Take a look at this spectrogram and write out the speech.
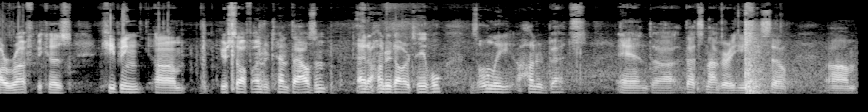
are rough because keeping um, yourself under ten thousand at a hundred dollar table is only a hundred bets, and uh, that's not very easy. So, um,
